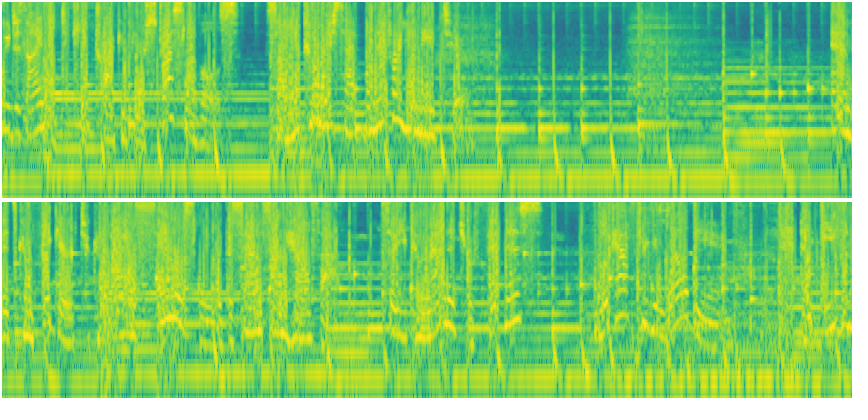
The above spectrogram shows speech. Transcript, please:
We designed it to keep track of your stress levels, so you can reset whenever you need to. And it's configured to combine seamlessly with the Samsung Health app, so you can manage your fitness, look after your well-being, and even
